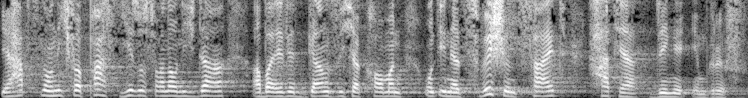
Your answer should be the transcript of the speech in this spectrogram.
ihr habt es noch nicht verpasst, Jesus war noch nicht da, aber er wird ganz sicher kommen und in der Zwischenzeit hat er Dinge im Griff.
